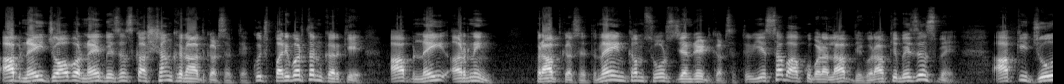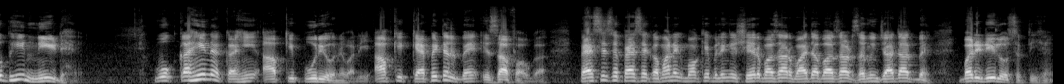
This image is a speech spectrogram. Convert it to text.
आप नई जॉब और नए बिज़नेस का शंखनाद कर सकते हैं। कुछ परिवर्तन करके आप नई अर्निंग प्राप्त कर सकते नए इनकम सोर्स जनरेट कर सकते हो। ये सब आपको बड़ा लाभ देगा। और आपके बिज़नेस में आपकी जो भी नीड है, वो कहीं ना कहीं आपकी पूरी होने वाली आपकी कैपिटल में इजाफा होगा। पैसे से पैसे कमाने के मौके मिलेंगे। शेयर बाज़ार, वायदा बाज़ार, ज़मीन जायदाद में बड़ी डील हो सकती है।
